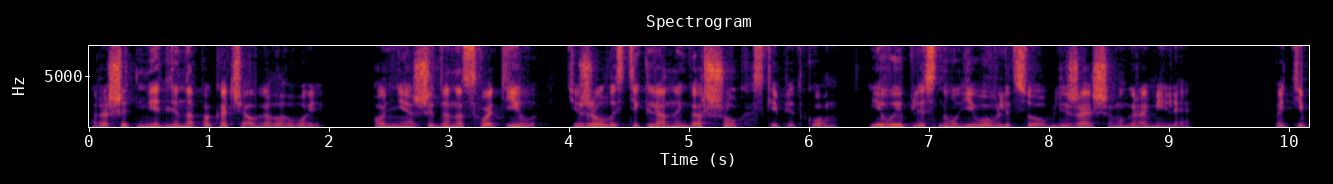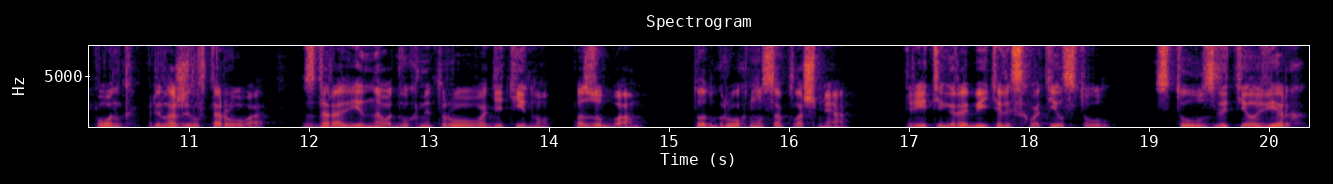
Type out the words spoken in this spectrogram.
Рашид медленно покачал головой. Он неожиданно схватил тяжелый стеклянный горшок с кипятком и выплеснул его в лицо ближайшему громиле. Патипонг приложил второго, здоровенного двухметрового детину, по зубам. Тот грохнулся плашмя. Третий грабитель схватил стул. Стул взлетел вверх.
